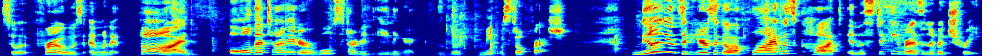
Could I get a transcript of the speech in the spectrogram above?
So it froze, and when it thawed, all that time later, wolves started eating it because the meat was still fresh. Millions of years ago, a fly was caught in the sticky resin of a tree.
